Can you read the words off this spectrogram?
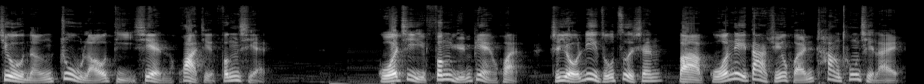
就能筑牢底线，化解风险。国际风云变幻，只有立足自身，把国内大循环畅通起来，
